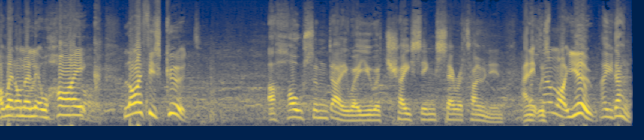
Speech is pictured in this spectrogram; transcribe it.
I went on a little hike. Life is good. a wholesome day where you were chasing serotonin and it was. Sound like you. No, you don't.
